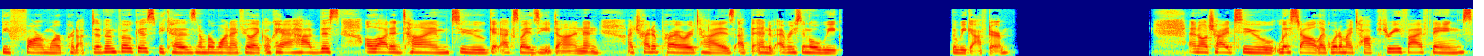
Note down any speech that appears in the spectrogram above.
be far more productive and focused because number one, I feel like, okay, I have this allotted time to get XYZ done. And I try to prioritize at the end of every single week the week after and I'll try to list out like what are my top three, five things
